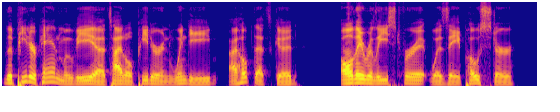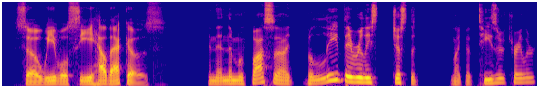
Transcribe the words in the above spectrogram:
The Peter Pan movie, uh, titled Peter and Wendy, I hope that's good. All they released for it was a poster, so we will see how that goes. And then the Mufasa, I believe they released just the like a teaser trailer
